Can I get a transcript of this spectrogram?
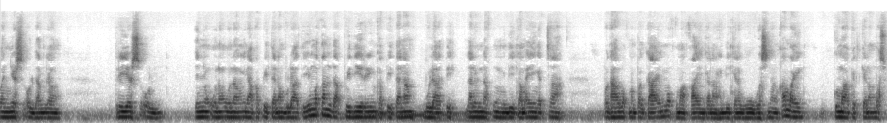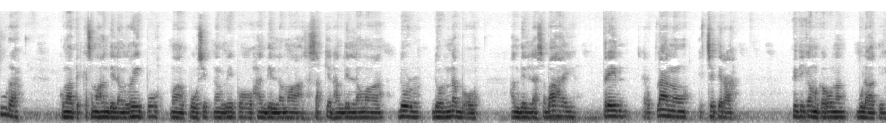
1 years old hanggang 3 years old yan yung unang-unang inakapitan ng bulati. Yung matanda, pwede rin kapitan ng bulati. Lalo na kung hindi ka maingat sa paghawak ng pagkain mo, kumakain ka lang hindi ka naghugas ng kamay, kumapit ka ng basura, kumapit ka sa mga handle ng gripo, mga posit ng gripo o handle ng mga sasakyan, handle ng mga door, doorknob o handle na sa bahay, train, aeroplano, etc. Pwede ka magkaroon ng bulati.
